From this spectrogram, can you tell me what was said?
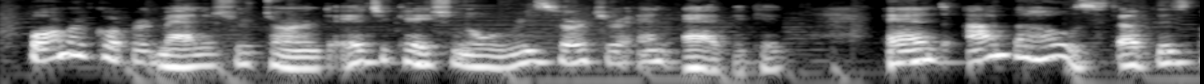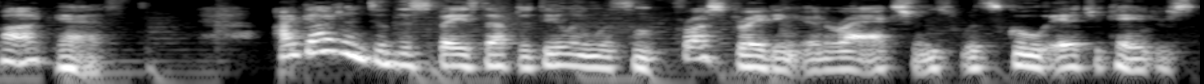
former corporate manager turned educational researcher and advocate, and I'm the host of this podcast. I got into this space after dealing with some frustrating interactions with school educators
